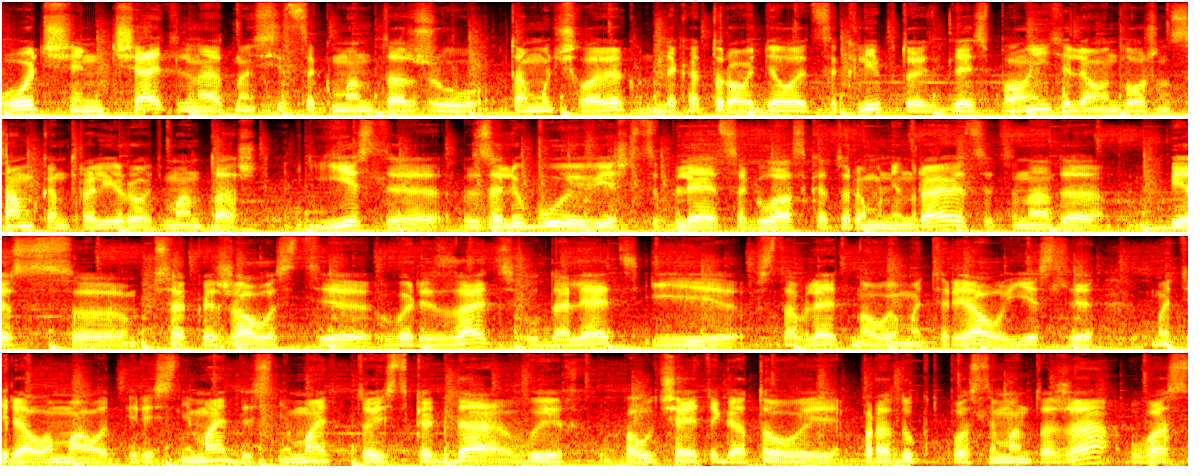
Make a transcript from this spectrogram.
очень тщательно относиться к монтажу тому человеку, для которого делается клип, то есть для исполнителя он должен сам контролировать монтаж. Если за любую вещь цепляется глаз, который ему не нравится, это надо без э, всякой жалости вырезать, удалять и вставлять новый материал. Если материала мало, переснимать, доснимать. То есть, когда вы получаете готовый продукт после монтажа, у вас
